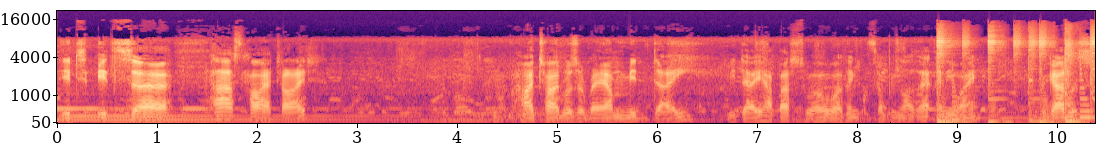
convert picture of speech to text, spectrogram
it's it's uh, past high tide. High tide was around midday, midday, half past twelve, I think, something like that. Anyway, regardless,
